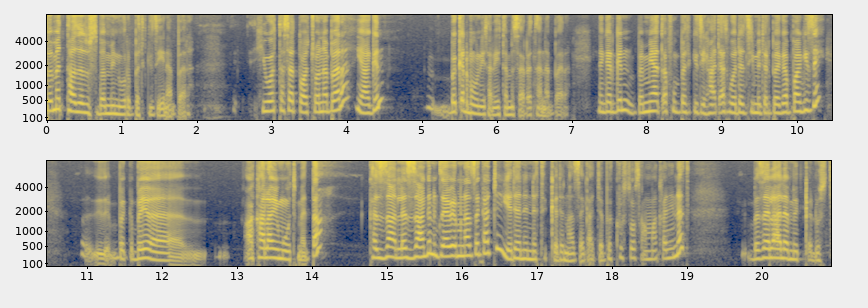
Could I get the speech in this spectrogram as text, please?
በመታዘዝ ውስጥ በሚኖርበት ጊዜ ነበረ። ህይወት ተሰጥቷቸው ነበረ። ያ ግን በቅድመ ሁኔታ ላይ የተመሰረተ ነበረ። ነገር ግን በሚያጠፉበት ጊዜ ኃጢአት ወደዚህ ምድር በገባ ጊዜ አካላዊ ሞት መጣ። ከዛ ለዛ ግን እግዚአብሔር ምን የደህንነት እቅድን አዘጋጀ። በክርስቶስ አማካኝነት በዘላለም እቅድ ውስጥ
